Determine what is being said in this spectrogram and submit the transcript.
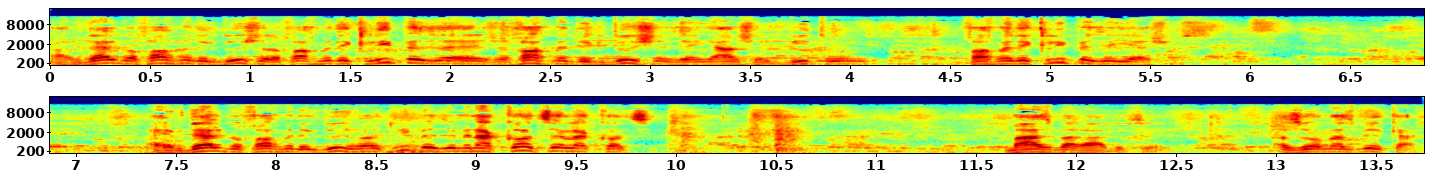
ההבדל בין חוכמה דקדושה לחוכמה דקליפה זה שחוכמה דקדושה זה עניין של ביטול, חוכמה דקליפה זה ישוס. ההבדל בין חוכמה דקדושה לחוכמה דקליפה זה מן הקוצר לקוצר. מה ההסברה בזה? אז הוא מסביר כך,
